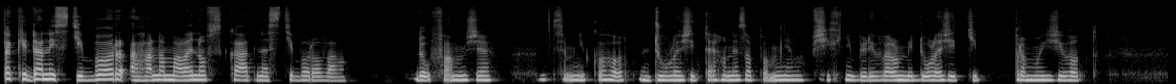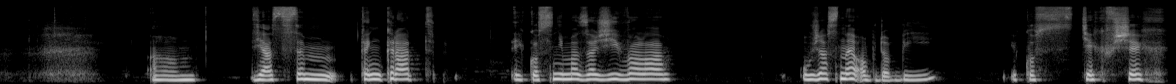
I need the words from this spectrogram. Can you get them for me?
taky Dany Stibor a Hanna Malenovská, dnes Stiborová. Doufám, že jsem nikoho důležitého nezapomněla. Všichni byli velmi důležití pro můj život. Um, já jsem tenkrát jako s nima zažívala úžasné období, jako z těch všech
